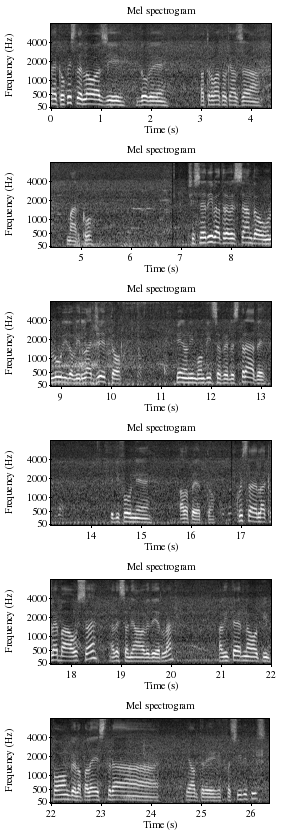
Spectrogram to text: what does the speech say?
Ecco, questa è l'oasi dove ha trovato casa Marco. Ci si arriva attraversando un lurido villaggetto pieno di immondizia per le strade e di fogne all'aperto. Questa è la clubhouse, adesso andiamo a vederla. All'interno il ping pong, la palestra e altre facilities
